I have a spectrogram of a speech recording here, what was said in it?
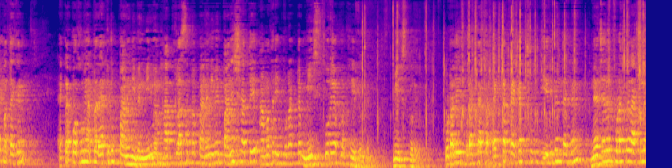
আপনার দেখেন, একটা প্রথমে আপনার এতটুকু পানি নেবেন, মিনিমাম হাফ গ্লাস আপনার পানি নেবেন, পানির সাথে আমাদের এই প্রোডাক্টটা মিক্স করে আপনার খেয়ে ফেলবেন মিক্স করে। টোটালি এই প্রোডাক্টটা আপনার একটা প্যাকেট শুধু দিয়ে দিবেন, দেখেন ন্যাচারাল প্রোডাক্টের আসলে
